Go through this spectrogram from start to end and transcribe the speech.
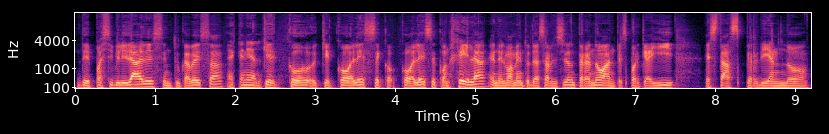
de posibilidades en tu cabeza. Es genial. Que, que coalesce, coalesce, congela en el momento de hacer decisión, pero no antes, porque ahí estás perdiendo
